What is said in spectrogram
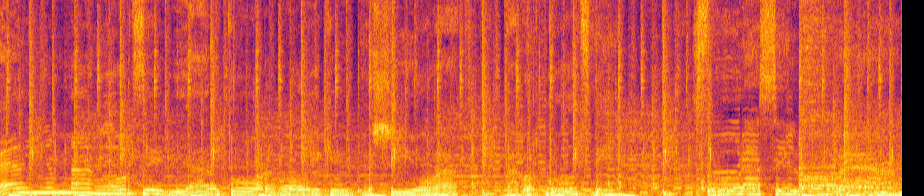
Egin eman egurtzi jarraitu horregoiki Desio bat, eta gorputz bi Zure zilborrean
